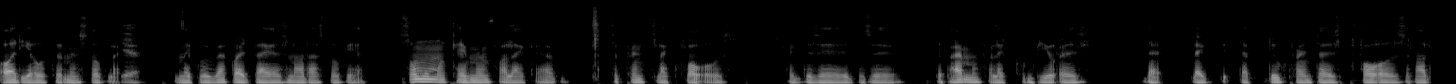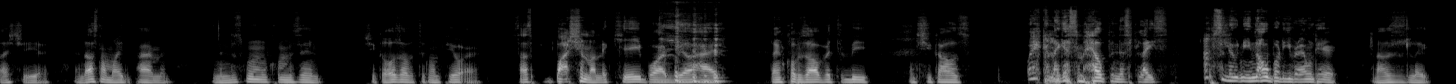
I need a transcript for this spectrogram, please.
audio equipment stuff like Yeah. like with record players and all that stuff, yeah. Some woman came in for like um to print like photos. Like there's a there's a department for like computers that like that do printers, photos and all that shit, yeah. And that's not my department. And then this woman comes in, she goes over to the computer, starts bashing on the keyboard real hard, then comes over to me and she goes, Where can I get some help in this place? Absolutely nobody around here. And I was just like,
